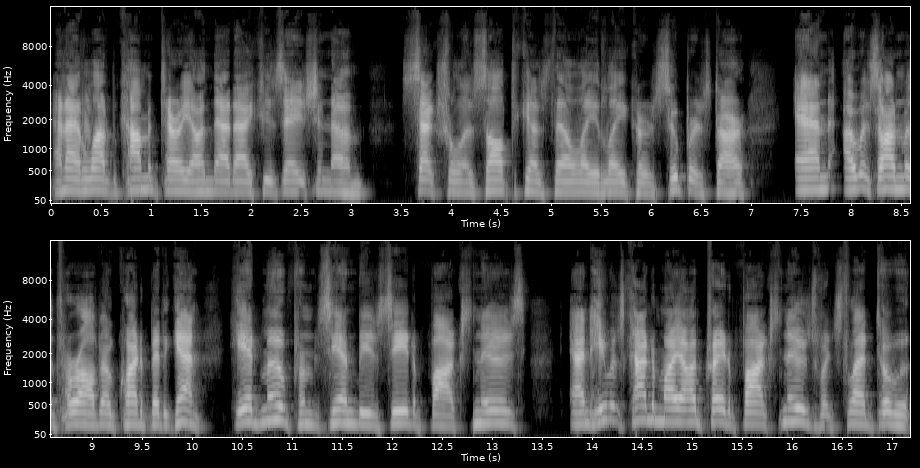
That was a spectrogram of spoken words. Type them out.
and I had a lot of commentary on that accusation of sexual assault against the LA Lakers superstar. And I was on with Geraldo quite a bit again. He had moved from CNBC to Fox News, and he was kind of my entree to Fox News, which led to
